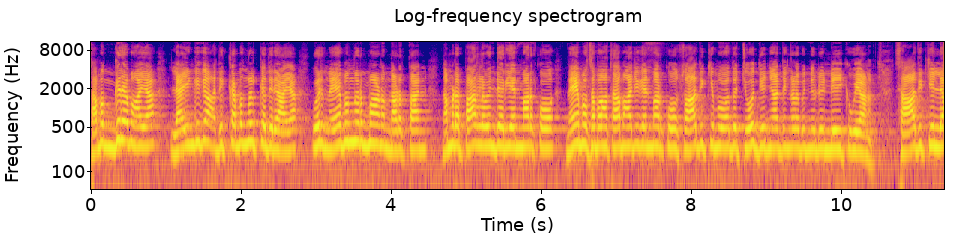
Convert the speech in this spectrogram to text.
സമഗ്രമായ ലൈംഗിക അതിക്രമങ്ങൾക്കെതിരായ ഒരു നിയമനിർമ്മാണം നടത്താൻ നമ്മുടെ പാർലമെന്റേറിയന്മാർക്കോ നിയമസഭാ സാമാജികന്മാർക്കോ സാധിക്കുമോ എന്ന ചോദ്യം ഞാൻ നിങ്ങളെ മുന്നിൽ ഉന്നയിക്കുകയാണ്. സാധിക്കില്ല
